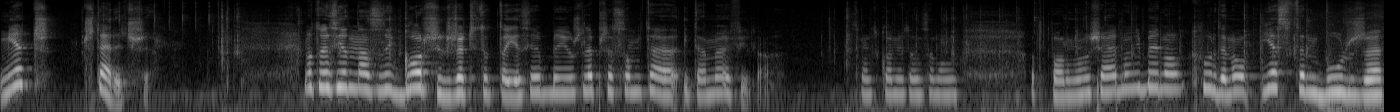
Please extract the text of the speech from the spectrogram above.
Miecz 4-3. No to jest jedna z gorszych rzeczy, co tutaj jest. Jakby już lepsze są te itemy fila. Są dokładnie tą samą odporność, ale no niby, no kurde, no jest ten ból, że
